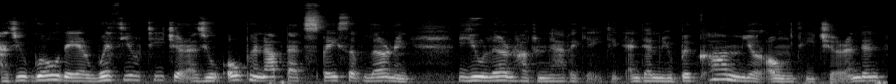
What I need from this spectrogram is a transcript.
as you go there with your teacher, as you open up that space of learning, you learn how to navigate it. And then you become your own teacher. And then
